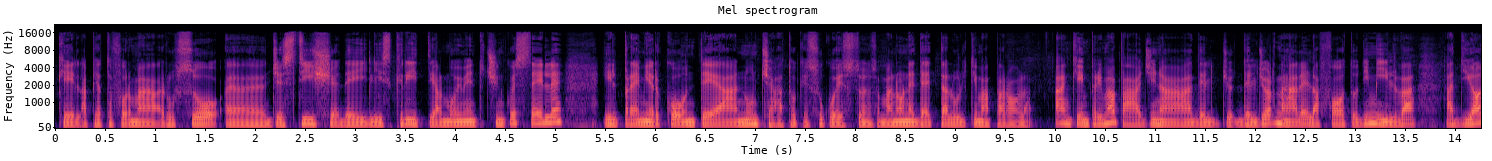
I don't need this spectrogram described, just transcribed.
che la piattaforma Rousseau eh, gestisce degli iscritti al Movimento 5 Stelle. Il Premier Conte ha annunciato che su questo insomma, non è detta l'ultima parola anche in prima pagina del, del, giornale la foto di Milva, addio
